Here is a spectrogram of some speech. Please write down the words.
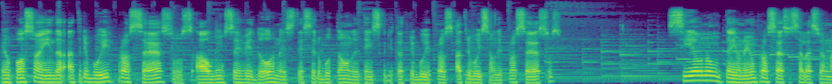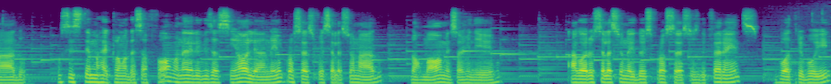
Eu posso ainda atribuir processos a algum servidor, nesse terceiro botão onde tem escrito atribuir, atribuição de processos. Se eu não tenho nenhum processo selecionado, o sistema reclama dessa forma, né? Ele diz assim, olha, nenhum processo foi selecionado, normal, mensagem de erro. Agora eu selecionei dois processos diferentes, vou atribuir.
